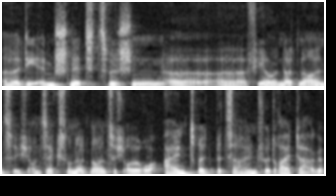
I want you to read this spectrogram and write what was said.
die im Schnitt zwischen 490 und 690 Euro Eintritt bezahlen für drei Tage.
